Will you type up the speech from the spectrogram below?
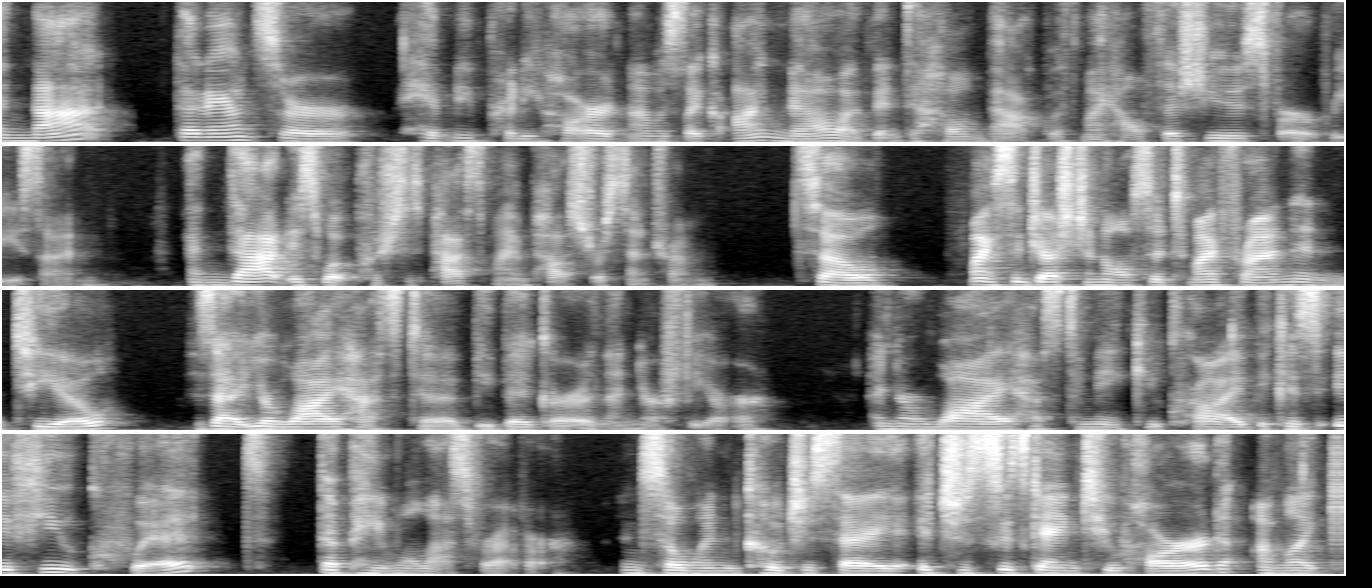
And that that answer hit me pretty hard. And I was like, I know I've been to hell and back with my health issues for a reason. And that is what pushes past my imposter syndrome. So my suggestion also to my friend and to you is that your why has to be bigger than your fear. And your why has to make you cry because if you quit, the pain will last forever. And so when coaches say it just is getting too hard, I'm like,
